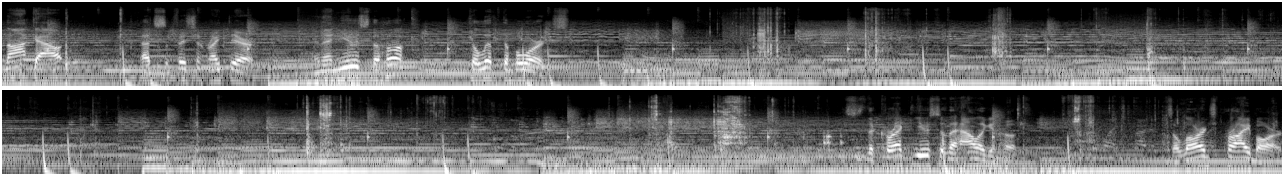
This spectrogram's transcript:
knockout. That's sufficient right there. And then use the hook to lift the boards. This is the correct use of the Halligan hook. It's a large pry bar.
